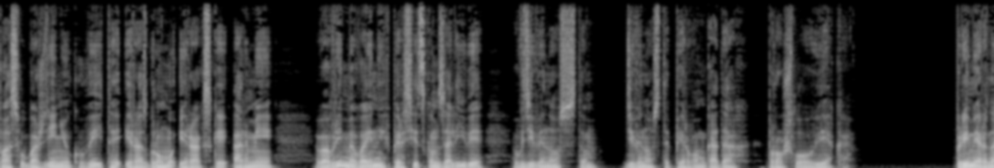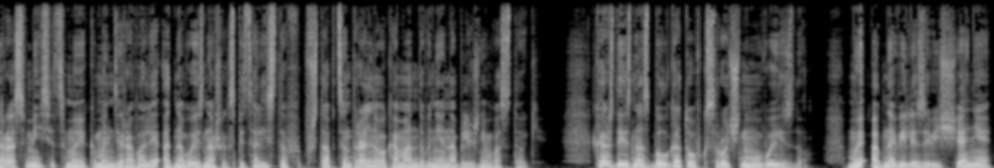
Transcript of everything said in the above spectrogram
по освобождению Кувейта и разгрому иракской армии во время войны в Персидском заливе в 90-91 годах прошлого века. Примерно раз в месяц мы командировали одного из наших специалистов в штаб Центрального командования на Ближнем Востоке. Каждый из нас был готов к срочному выезду. Мы обновили завещание,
